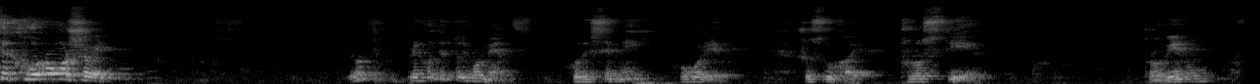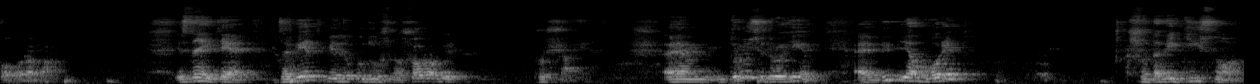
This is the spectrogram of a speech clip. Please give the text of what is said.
ти хороший. І от приходить той момент, коли Семей говорить, що слухай, прости провину твого раба. І знаєте, Давид великодушно що робить? Прощає. Ем, друзі дорогі, е, Біблія говорить, що Давид дійсно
